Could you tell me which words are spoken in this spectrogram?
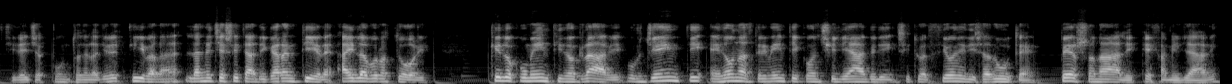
si legge appunto nella direttiva, la, la necessità di garantire ai lavoratori che documentino gravi, urgenti e non altrimenti conciliabili situazioni di salute personali e familiari,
